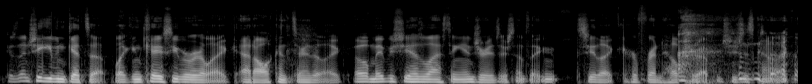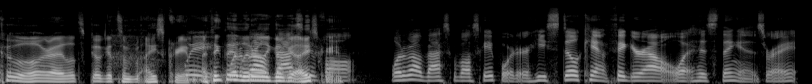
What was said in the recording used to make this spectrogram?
Because then she even gets up, like in case you were like at all concerned that like, oh, maybe she has lasting injuries or something. She like her friend helps her up, and she's just kind of like, cool, all right, let's go get some ice cream. Wait, I think they literally go get ice cream. What about basketball skateboarder? He still can't figure out what his thing is, right?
